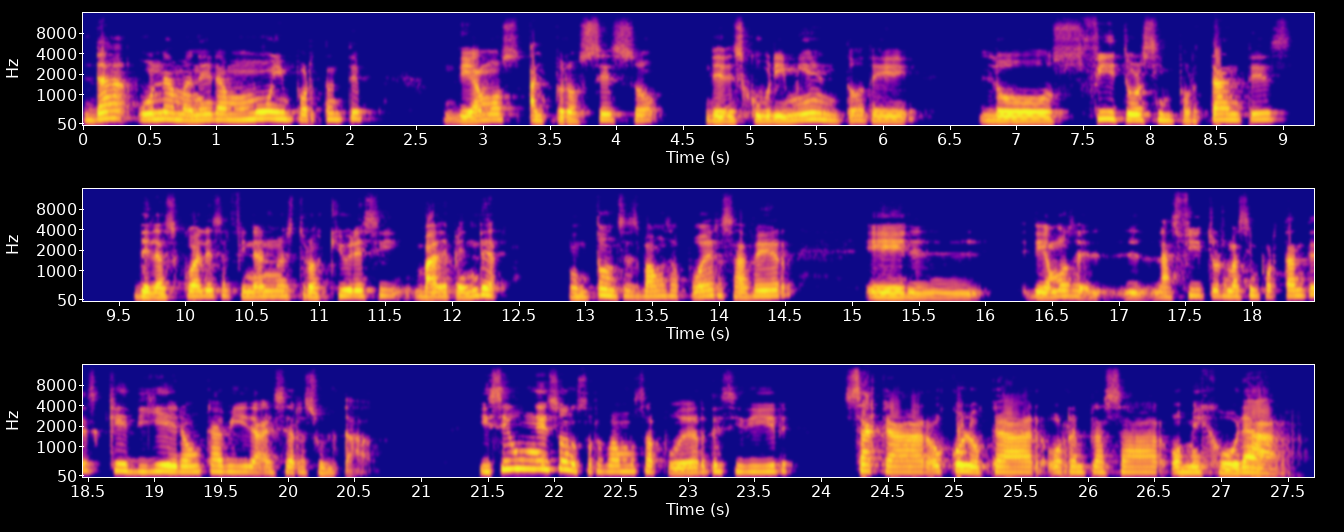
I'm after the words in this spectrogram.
da una manera muy importante, digamos, al proceso de descubrimiento de los features importantes de las cuales al final nuestro accuracy va a depender. Entonces vamos a poder saber el, digamos, las features más importantes que dieron cabida a ese resultado. Y según eso nosotros vamos a poder decidir sacar o colocar o reemplazar o mejorar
